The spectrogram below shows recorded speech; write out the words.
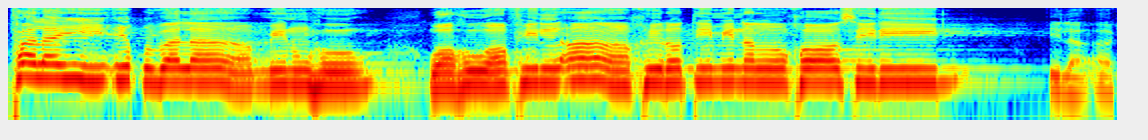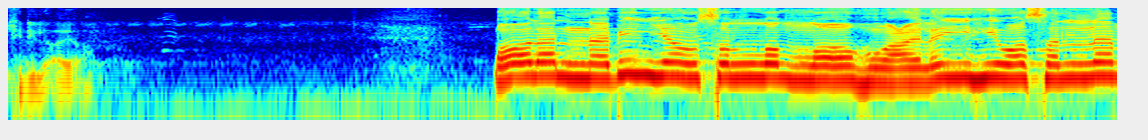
فلن يقبل منه وهو في الآخرة من الخاسرين. إلى آخر الآية. قال النبي صلى الله عليه وسلم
